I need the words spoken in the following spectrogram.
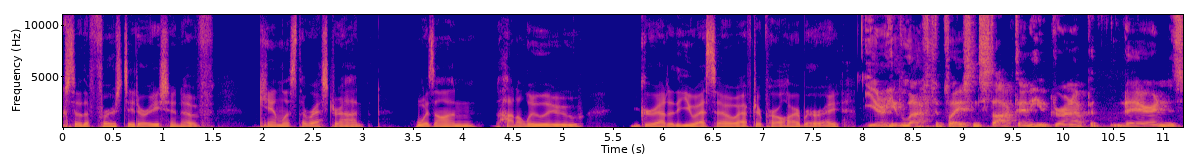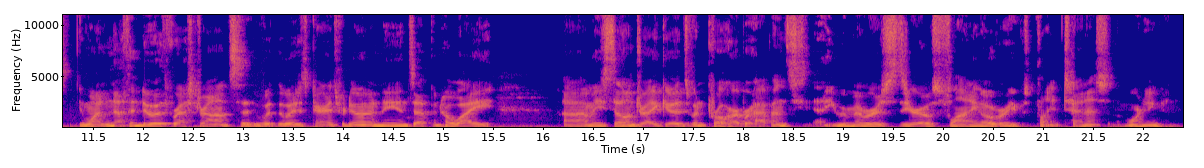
So the first iteration of Canlis the restaurant was on Honolulu grew out of the USO after Pearl Harbor, right? You know, he left the place in Stockton. He'd grown up there and he wanted nothing to do with restaurants, uh, what, what his parents were doing. And he ends up in Hawaii. Um, he's selling dry goods when Pearl Harbor happens. He remembers Zeros flying over. He was playing tennis in the morning.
